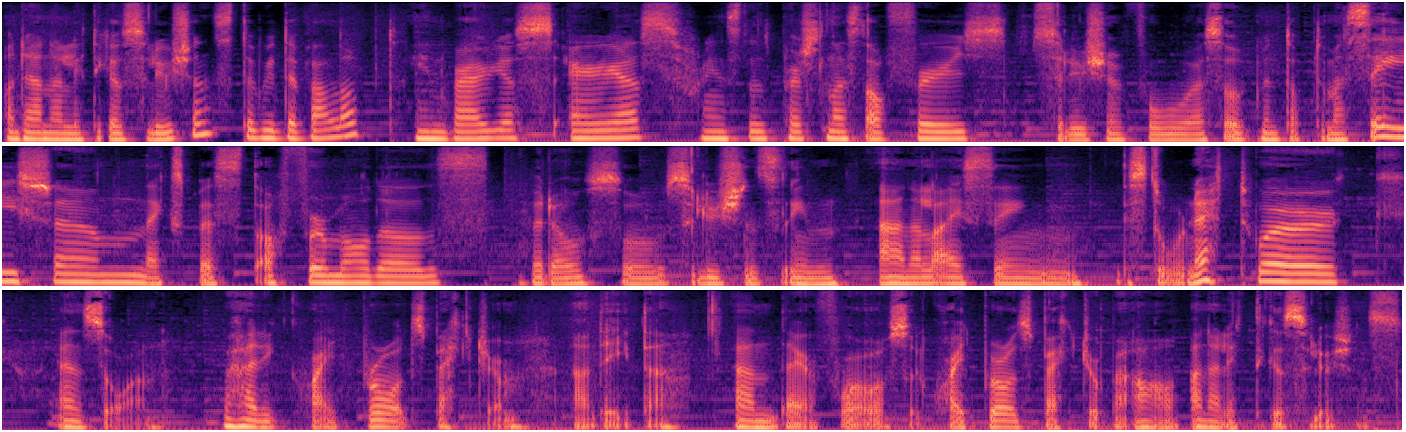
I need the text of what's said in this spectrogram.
on the analytical solutions that we developed in various areas. For instance, personalized offers, solution for assortment optimization, next best offer models, but also solutions in analyzing the store network and so on. We had a quite broad spectrum of data and therefore also quite broad spectrum of analytical solutions.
